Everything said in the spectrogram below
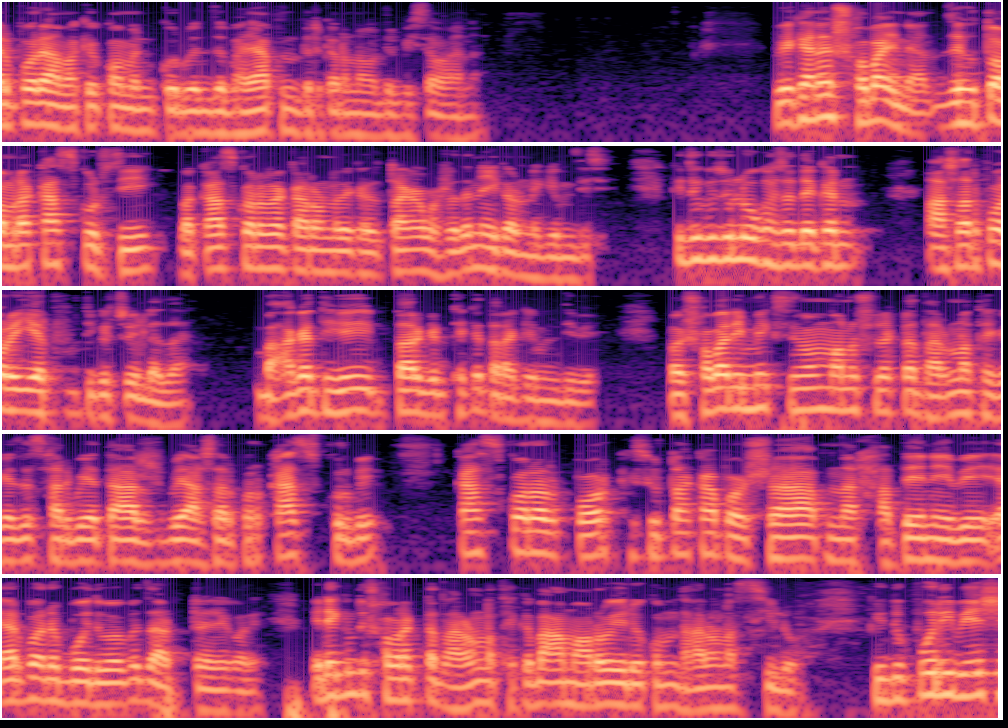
এরপরে আমাকে কমেন্ট করবেন যে, ভাই, আপনাদের কারণে আমাদের ভিসা হয় না। এখানে সবাই না, যেহেতু আমরা কাজ করছি বা কাজ করার কারণে দেখা টাকা পয়সা দেন, এই কারণে গেম দিছি। কিছু কিছু লোক আছে দেখেন, আসার পরে এয়ারপোর্ট থেকে চলে যায়। বা আগে থেকেই টার্গেট থেকে তারা গেম দিবে। বা সবারই ম্যাক্সিমাম মানুষের একটা ধারণা থাকে যে সার্বিয়াতে আসবে, আসার পর কাজ করবে। কাজ করার পর কিছু টাকা পয়সা আপনার হাতে নেবে, এরপরে বৈধভাবে যার ট্রাই করে। এটা কিন্তু সবার একটা ধারণা থাকে বা আমারও এরকম ধারণা ছিল। কিন্তু পরিবেশ,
